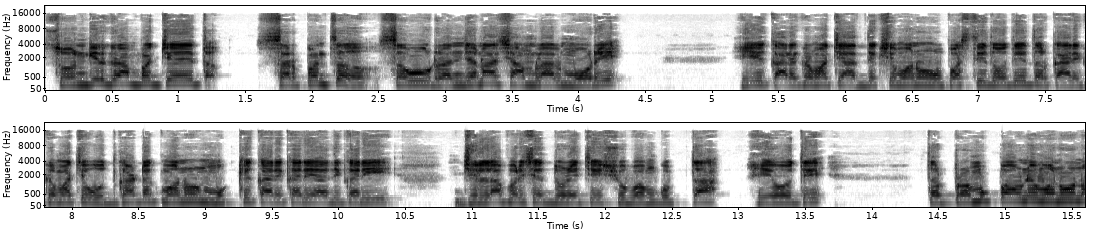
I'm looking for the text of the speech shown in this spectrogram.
सोनगीर ग्रामपंचायत सरपंच सौ रंजना श्यामलाल मोरे हे कार्यक्रमाचे अध्यक्ष म्हणून उपस्थित होते. तर कार्यक्रमाचे उद्घाटक म्हणून मुख्य कार्यकारी अधिकारी जिल्हा परिषद धुळेचे शुभम गुप्ता हे होते. तर प्रमुख पाहुणे म्हणून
